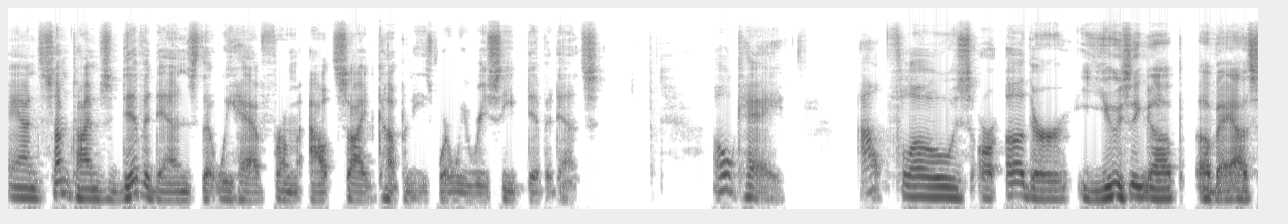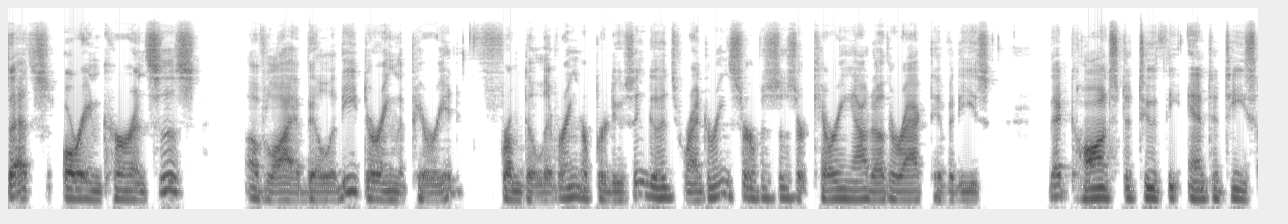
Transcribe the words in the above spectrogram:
and sometimes dividends that we have from outside companies where we receive dividends. Okay, outflows or other using up of assets or incurrences of liability during the period from delivering or producing goods, rendering services, or carrying out other activities that constitute the entity's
